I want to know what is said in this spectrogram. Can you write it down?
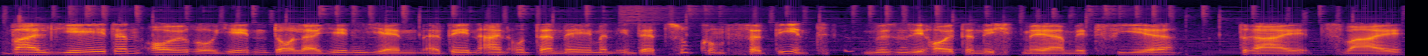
weil jeden Euro, jeden Dollar, jeden Yen, äh, den ein Unternehmen in der Zukunft verdient, müssen Sie heute nicht mehr mit 4, 3, 2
